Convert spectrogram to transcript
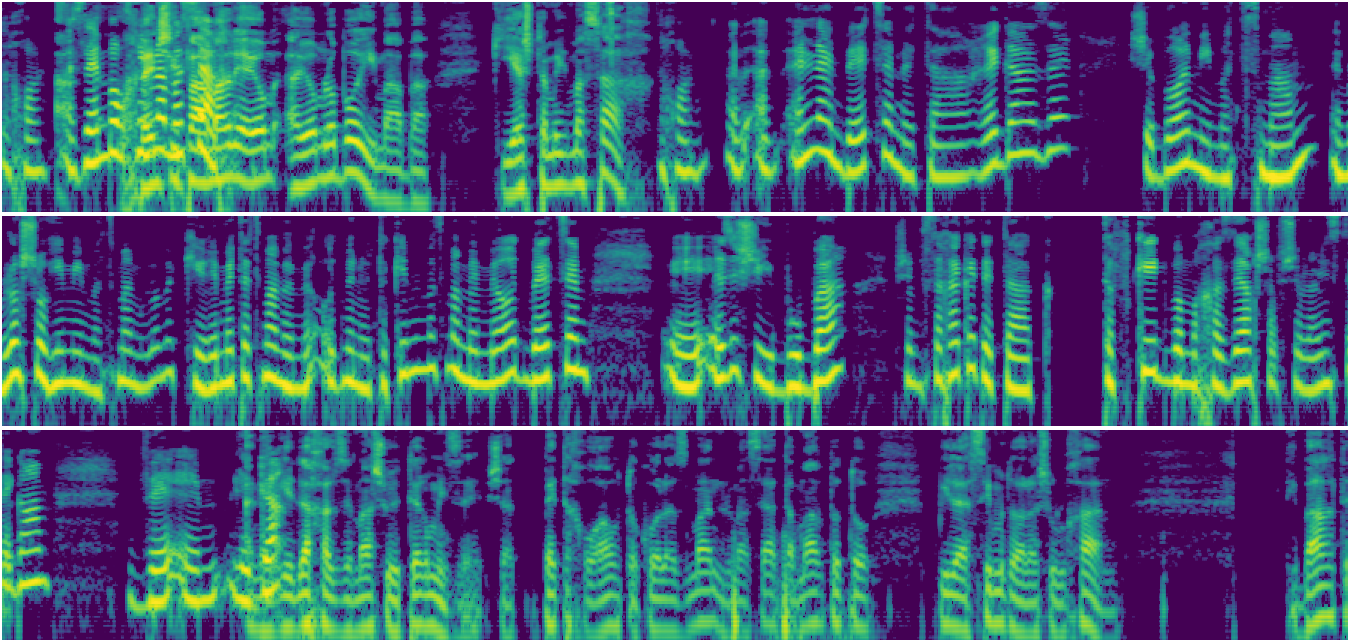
נכון, אז הם בורחים למסך. הבן שלי פעם אמר לי, היום, היום לא בוהים, אבא, כי יש תמיד מסך. נכון, אין להם בעצם את הרגע הזה. שבו הם עם עצמם, הם לא שוהים עם עצמם, הם לא מכירים את עצמם, הם מאוד מנותקים עם עצמם, הם מאוד בעצם אה, איזושהי בובה שמשחקת את התפקיד במחזה עכשיו של האינסטגרם, והם לג... אני אגיד לך על זה משהו יותר מזה, שאת בטח רואה אותו כל הזמן, ולמעשה את אמרת אותו בלי לשים אותו על השולחן. דיברת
